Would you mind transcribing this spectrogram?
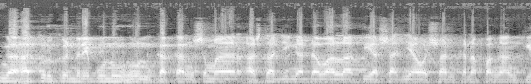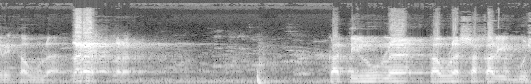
ngahatur kerebunuhun Kakang Semar Astaji dawala tiasa nyaosan Kenapa ngangkir Kaula. Larat Larat katiluna Kaula sekaligus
